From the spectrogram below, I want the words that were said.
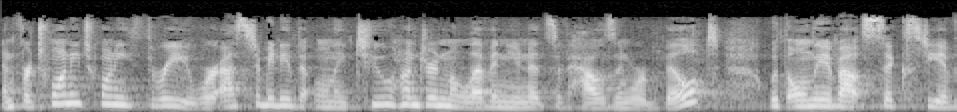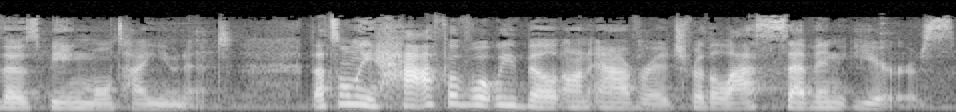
And for 2023, we're estimating that only 211 units of housing were built, with only about 60 of those being multi unit. That's only half of what we built on average for the last seven years.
